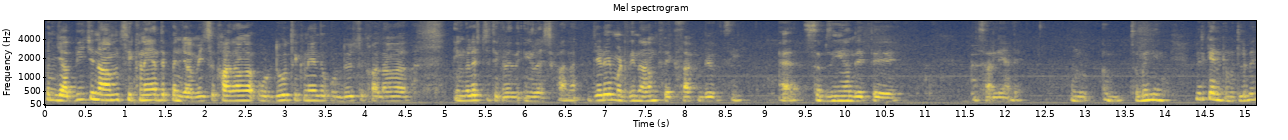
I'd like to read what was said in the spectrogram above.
पंजाबी च नाम सीखने हैं तो पंजाबी सिखा दांगा उर्दू सीखने तो उर्दू सिखा दांगा ਇੰਗਲਿਸ਼ ਚ ਸਿੱਖਣਾ ਤੇ ਇੰਗਲਿਸ਼ ਸਿਖਾਣਾ ਜਿਹੜੇ ਮਰਜ਼ੀ ਨਾਮ ਸਿੱਖ ਸਕਦੇ ਹੋ ਤੁਸੀਂ ਇਹ ਸਬਜ਼ੀਆਂ ਦੇ ਤੇ मसालियाँ दे समझ नहीं मेरे कहने का मतलब है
